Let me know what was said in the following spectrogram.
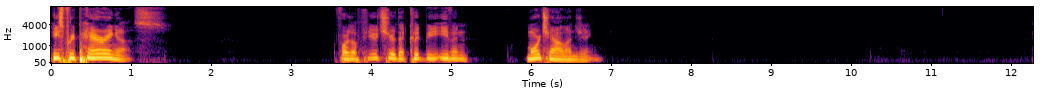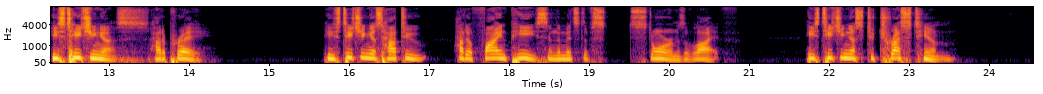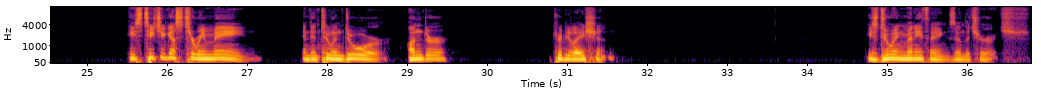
He's preparing us for the future that could be even more challenging. He's teaching us how to pray. He's teaching us how to how to find peace in the midst of storms of life. He's teaching us to trust him. He's teaching us to remain and then to endure under tribulation. He's doing many things in the church.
